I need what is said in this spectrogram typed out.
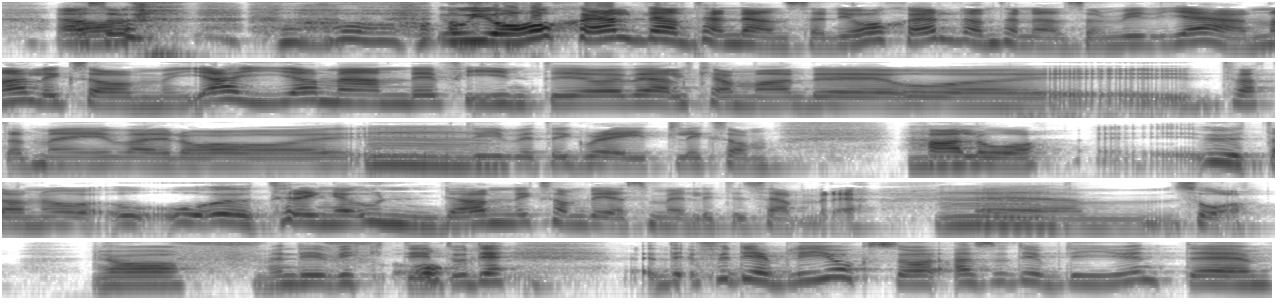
Alltså, och jag har själv den tendensen, jag har själv den tendensen. Vill gärna liksom, jajamän det är fint, jag är välkammad och eh, tvättat mig varje dag och eh, Mm. livet är great liksom. Hallå! Utan att och, och, och tränga undan liksom det som är lite sämre. Mm. Ehm, så. Ja, men det är viktigt. Och- Och det, för det blir ju också, alltså det blir ju inte...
